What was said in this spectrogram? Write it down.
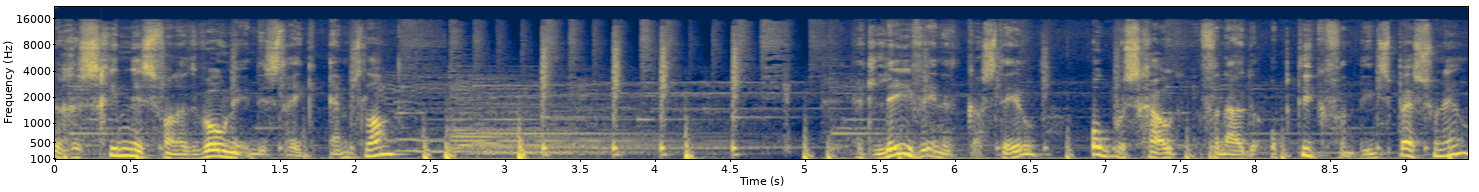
de geschiedenis van het wonen in de streek Emsland, het leven in het kasteel, ook beschouwd vanuit de optiek van dienstpersoneel,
